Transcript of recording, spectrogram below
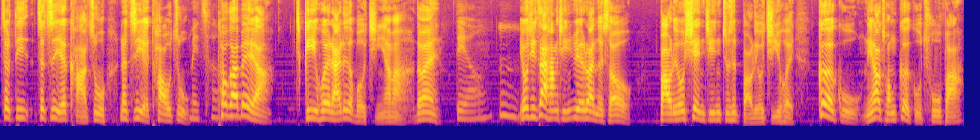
这第这只也卡住，那只也套住，没错，套个背啊，机会来你就无钱啊嘛，对不对？丢，嗯，尤其在行情越乱的时候，保留现金就是保留机会。个股你要从个股出发，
